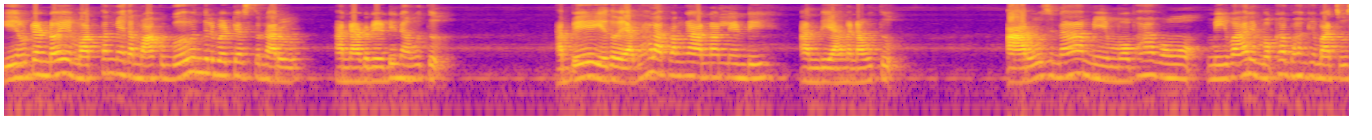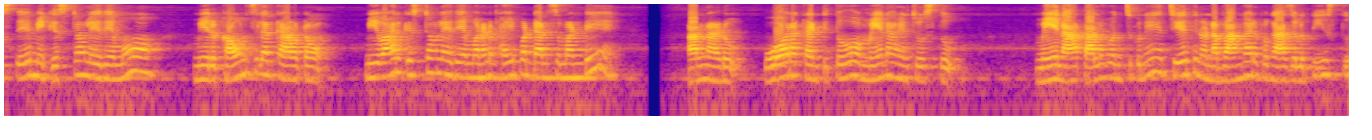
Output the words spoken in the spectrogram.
ఏమిటండో ఈ మొత్తం మీద మాకు గోవిందులు పెట్టేస్తున్నారు అన్నాడు రెడ్డి నవ్వుతూ. అబ్బే ఏదో యథాలాపంగా అన్నానులేండి అంది ఆమె నవ్వుతూ. ఆ రోజున మీ ముభావం మీ వారి ముఖభంగిమ చూస్తే మీకు ఇష్టం లేదేమో మీరు కౌన్సిలర్ కావటం మీ వారికి ఇష్టం లేదేమోనని భయపడ్డాను సుమండి అన్నాడు ఓర కంటితో మీనాని చూస్తూ. మీనా తల వంచుకుని చేతినున్న బంగారపు గాజులు తీస్తూ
